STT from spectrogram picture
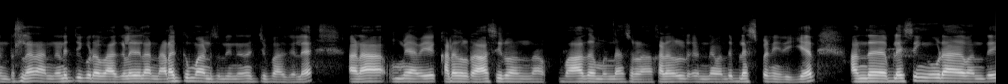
என்றெல்லாம் நான் நினச்சி கூட பார்க்கல. இதெல்லாம் நடக்குமான்னு சொல்லி நினச்சி பார்க்கல. ஆனால் உண்மையாகவே கடவுளோட ஆசீர்வாதம் தான் வாதம் என்ன சொல்லலாம். கடவுள் என்னை வந்து bless பண்ணியிருக்கார். அந்த பிளெஸ்ஸிங் கூட வந்து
